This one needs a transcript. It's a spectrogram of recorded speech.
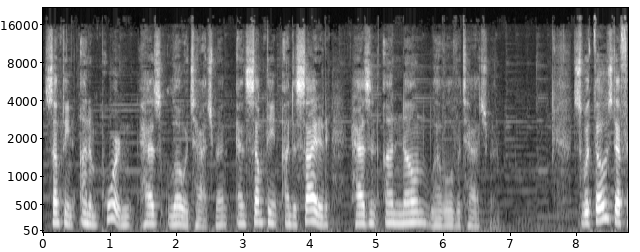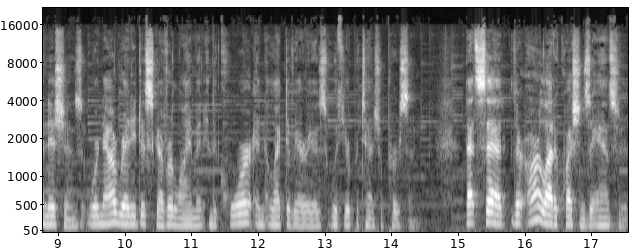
Something unimportant has low attachment, and something undecided has an unknown level of attachment. So, with those definitions, we're now ready to discover alignment in the core and elective areas with your potential person. That said, there are a lot of questions to answer,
